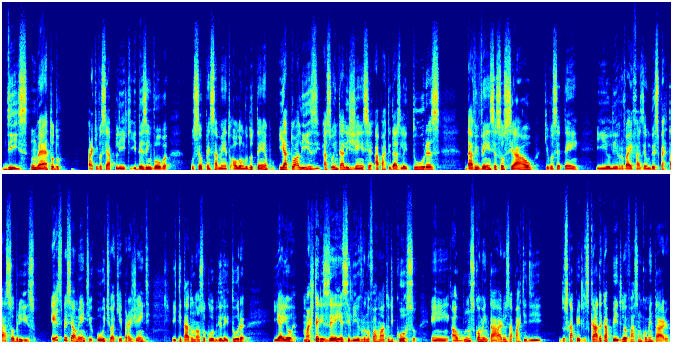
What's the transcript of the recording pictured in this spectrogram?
diz um método para que você aplique e desenvolva o seu pensamento ao longo do tempo e atualize a sua inteligência a partir das leituras, da vivência social que você tem e o livro vai fazer um despertar sobre isso. Especialmente útil aqui para gente e que está no nosso clube de leitura. E aí eu masterizei esse livro no formato de curso, em alguns comentários a partir de, dos capítulos. Cada capítulo eu faço um comentário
